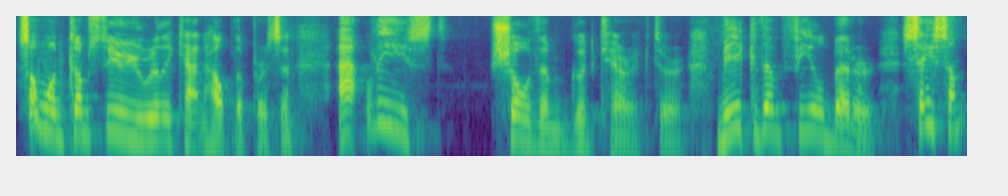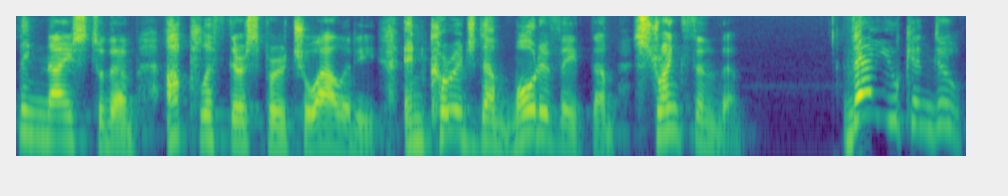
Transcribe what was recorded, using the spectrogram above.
Someone comes to you, you really can't help the person. At least show them good character. Make them feel better. Say something nice to them. Uplift their spirituality. Encourage them, motivate them, strengthen them. That you can do.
